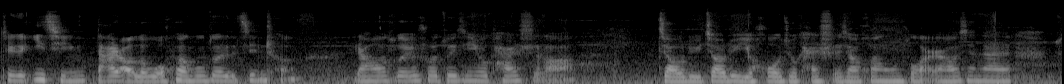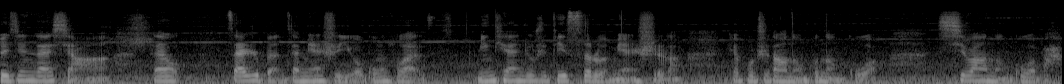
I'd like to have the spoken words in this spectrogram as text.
这个疫情打扰了我换工作的进程，然后所以说最近又开始了焦虑，焦虑以后就开始要换工作，然后现在最近在想在在日本再面试一个工作，明天就是第四轮面试了。也不知道能不能过，希望能过吧。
